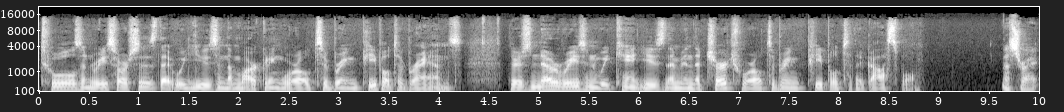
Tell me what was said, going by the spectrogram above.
tools and resources that we use in the marketing world to bring people to brands. There's no reason we can't use them in the church world to bring people to the gospel. That's right.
